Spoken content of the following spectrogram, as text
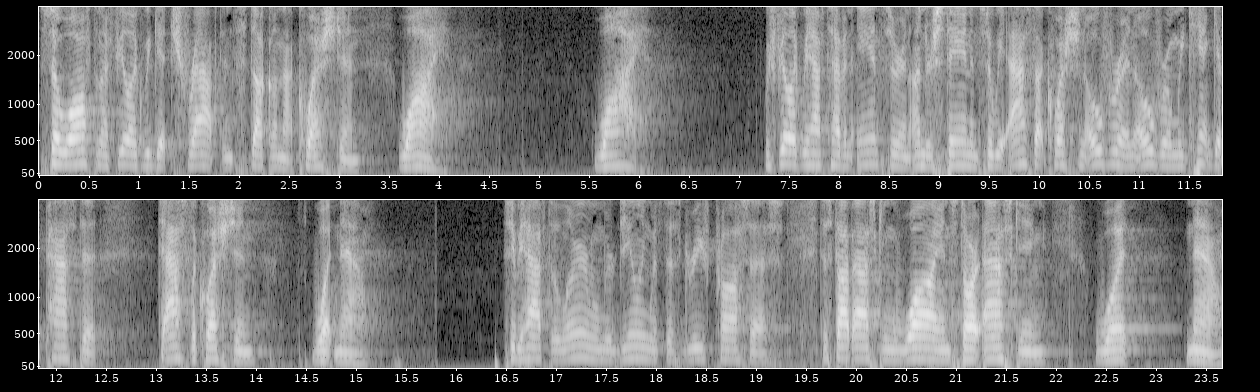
So often I feel like we get trapped and stuck on that question why? Why? We feel like we have to have an answer and understand, and so we ask that question over and over, and we can't get past it to ask the question, what now? See, we have to learn when we're dealing with this grief process to stop asking why and start asking, what now?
